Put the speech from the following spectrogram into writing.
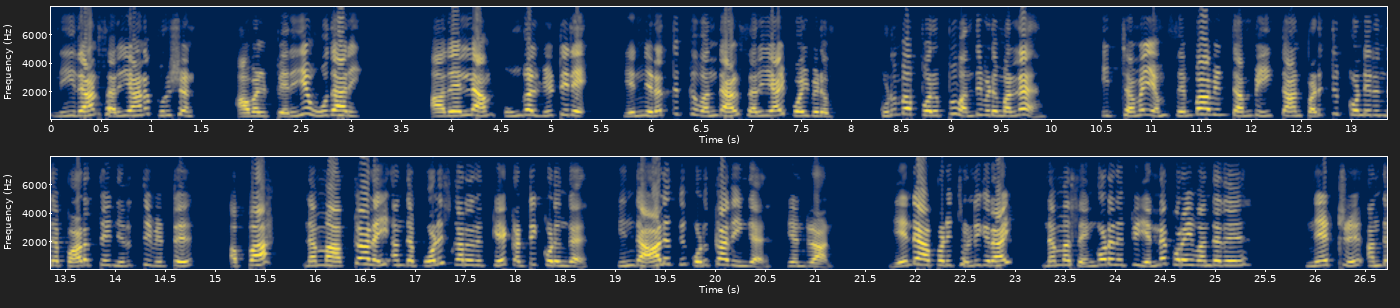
நீதான் சரியான புருஷன். அவள் பெரிய ஊதாரி. அதெல்லாம் உங்கள் வீட்டிலே. என்னிடத்துக்கு வந்தால் சரியாய் போய்விடும். குடும்ப பொறுப்பு வந்துவிடுமல்ல? இச்சமயம் செம்பாவின் தம்பி தான் படித்துக் கொண்டிருந்த பாடத்தை நிறுத்திவிட்டு அப்பா நம்ம அக்காளை அந்த போலீஸ்காரருக்கே கட்டி கொடுங்க. இந்த ஆளுக்கு கொடுக்காதீங்க என்றான். ஏண்டா அப்படி சொல்லுகிறாய்? நம்ம செங்கோடனுக்கு என்ன குறை வந்தது? நேற்று அந்த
